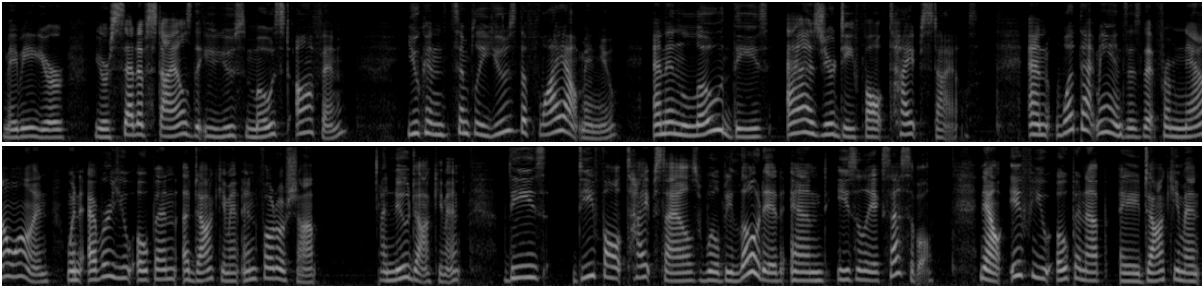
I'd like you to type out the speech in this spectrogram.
maybe your, your set of styles that you use most often, you can simply use the flyout menu and then load these as your default type styles. And what that means is that from now on, whenever you open a document in Photoshop, a new document, these default type styles will be loaded and easily accessible. Now, if you open up a document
